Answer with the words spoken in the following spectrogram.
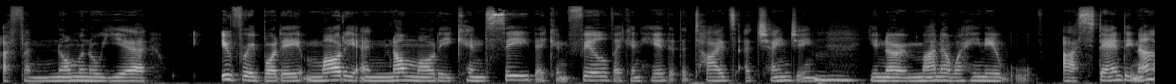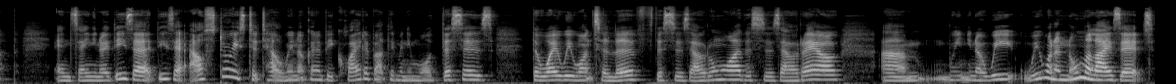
a phenomenal year. Everybody, Maori and non-Maori, can see, they can feel, they can hear that the tides are changing. You know, mana wahine are standing up and saying, you know, these are these are our stories to tell. We're not going to be quiet about them anymore. This is the way we want to live. This is our rongoa. This is our reo. Um, we, you know, we we want to normalize it,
